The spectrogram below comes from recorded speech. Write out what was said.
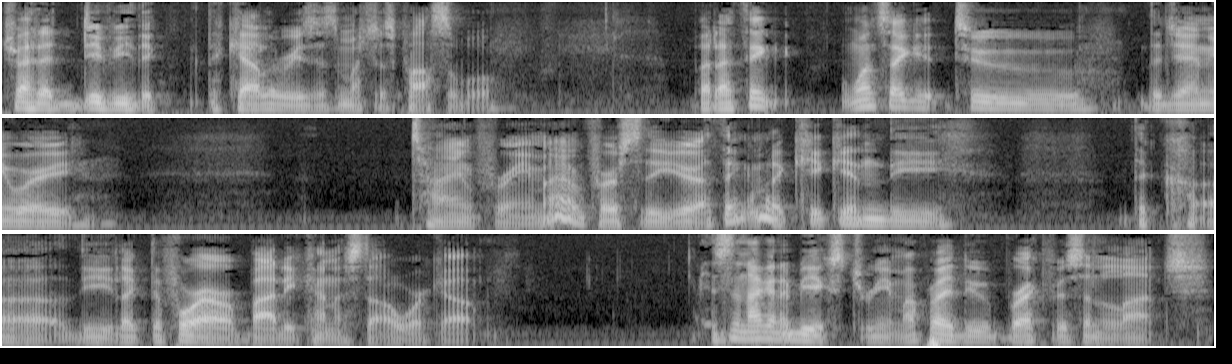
try to divvy the, the calories as much as possible. But I think once I get to the January time frame, I have first of the year, I think I'm gonna kick in the the uh, the like the four hour body kind of style workout. It's not gonna be extreme. I'll probably do breakfast and lunch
